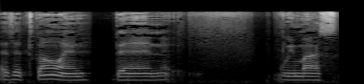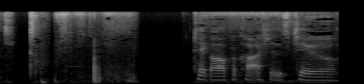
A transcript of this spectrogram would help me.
as it's going. Then we must take all precautions to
